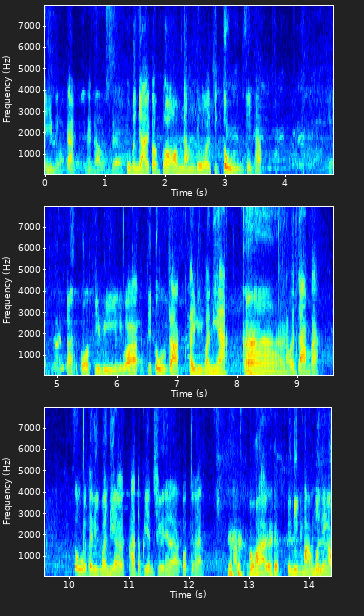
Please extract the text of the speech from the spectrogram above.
มีเหมือนกันนะครับผู้บรรยายก็พร้อมนำโดยพี่ตู่นะครับ จากโค้ชทีวีหรือว่าพี่ตู่จากไทยลีกมาเนียอ่า ถามว่าจำอะตู่ไทยลีกมาเนียก็อาจจะเปลี่ยนชื่อในอนาคตก็ได้นะครับ เพราะว่าเดี๋ยวนี้เหมาหมดแล้ว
